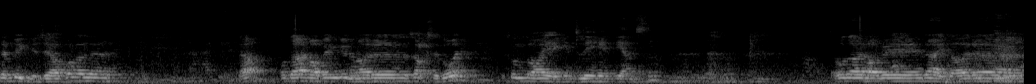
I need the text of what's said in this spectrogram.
Det bygges iallfall, eller? Ja. Og der har vi en Gunnar eh, Saksegård, som da egentlig het Jensen. Og der har vi Reidar eh,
